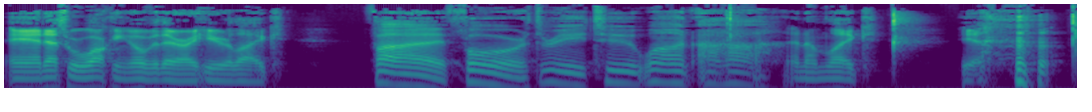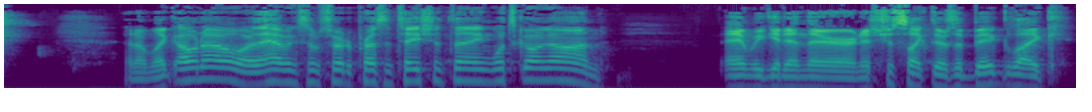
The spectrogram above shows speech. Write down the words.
And as we're walking over there, I hear like five, four, three, two, one, ah, and I'm like, yeah. and I'm like, oh no, are they having some sort of presentation thing? What's going on? And we get in there, and it's just like there's a big like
